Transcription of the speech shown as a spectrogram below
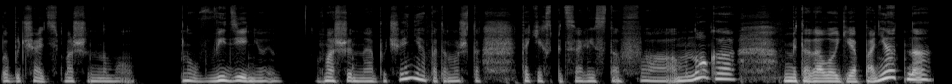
обучать машинному ну, введению в машинное обучение, потому что таких специалистов а, много, методология понятна,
